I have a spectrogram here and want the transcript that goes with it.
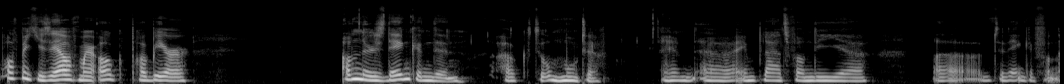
of met jezelf, maar ook probeer andersdenkenden ook te ontmoeten. En eh, in plaats van die. eh, eh, te denken van,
